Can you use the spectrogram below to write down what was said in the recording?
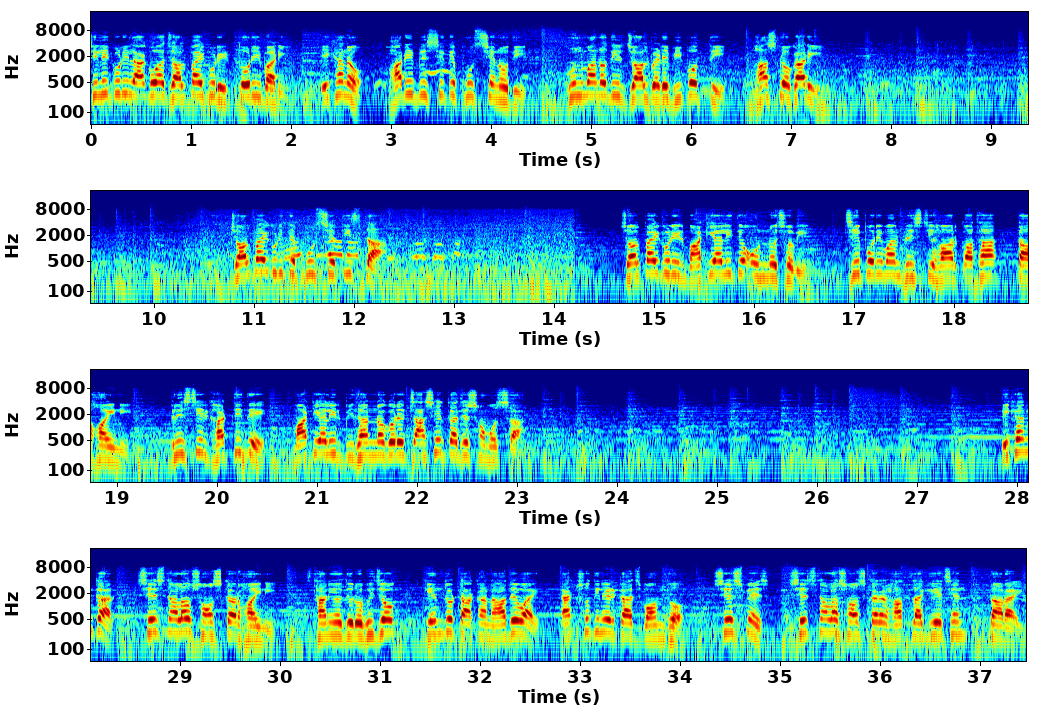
শিলিগুড়ি, লাগোয়া, জলপাইগুড়ির তরিবাড়ি। এখানেও ভারী বৃষ্টিতে ফুঁসছে নদী। গুলমা নদীর জল বেড়ে বিপত্তি, ভাসলো গাড়ি। জলপাইগুড়িতে ফুঁসছে তিস্তা। জলপাইগুড়ির মাটিয়ালিতে অন্য ছবি। যে পরিমাণ বৃষ্টি হওয়ার কথা তা হয়নি। বৃষ্টির ঘাটতিতে মাটিয়ালির বিধাননগরে চাষের কাজে সমস্যা। এখানকার শেষ নালাও সংস্কার হয়নি। স্থানীয়দের অভিযোগ কেন্দ্র টাকা না দেওয়ায় একশো দিনের কাজ বন্ধ। শেষমেশ সেচ নালা সংস্কারের হাত লাগিয়েছেন তারাই।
